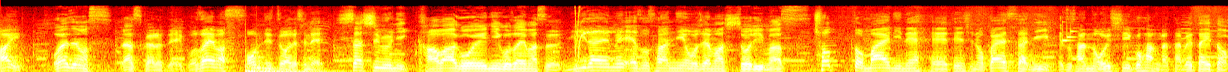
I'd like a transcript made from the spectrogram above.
はい。おはようございます。ラスカルでございます。本日はですね久しぶりに川越にございます。2代目エゾさんにお邪魔しております。ちょっと前にね、えー店主の岡安さんにエゾさんの美味しいご飯が食べたいと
